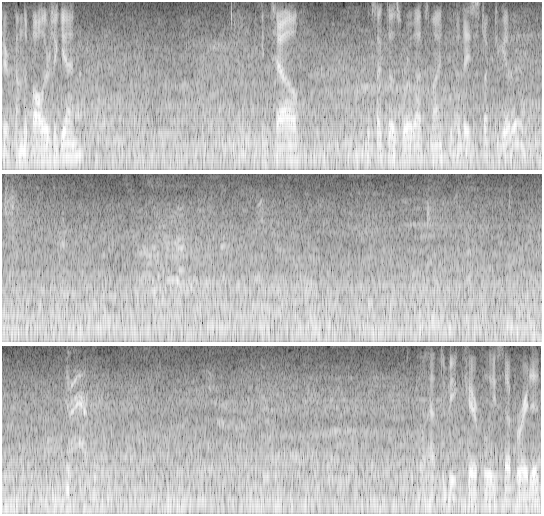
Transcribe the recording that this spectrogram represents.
Here come the Ballers again. You can tell Looks like those robots might be, are they stuck together? To be carefully separated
